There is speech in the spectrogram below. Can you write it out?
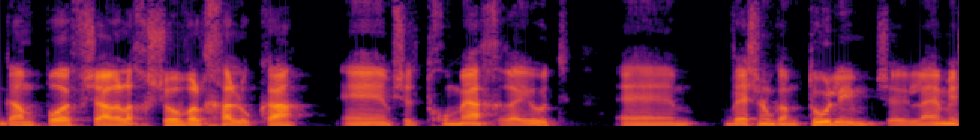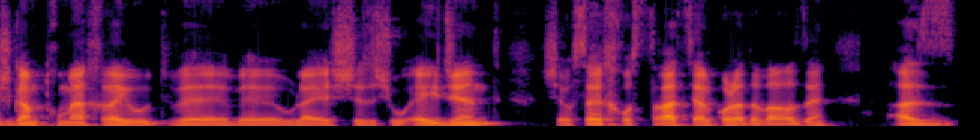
גם פה אפשר לחשוב על חלוקה אה, של תחומי אחריות, ויש לנו גם טולים שלהם יש גם תחומי אחריות ו- ואולי יש איזשהו אייג'נט שעושה חוסטרציה על כל הדבר הזה. אז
